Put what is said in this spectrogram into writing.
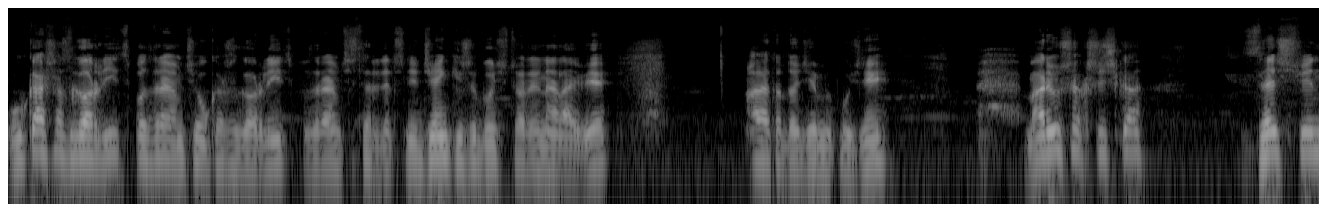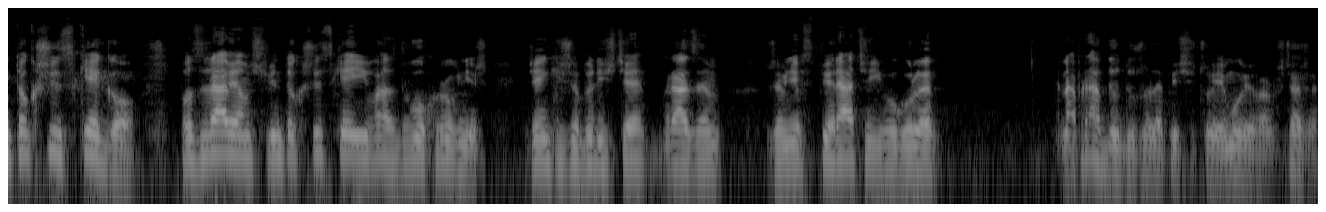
Łukasza z Gorlic. Pozdrawiam Cię Łukasz z Gorlic. Pozdrawiam Cię serdecznie. Dzięki, że byłeś wczoraj na live. Ale to dojdziemy później. Mariusza Krzyśka ze Świętokrzyskiego. Pozdrawiam Świętokrzyskie i Was dwóch również. Dzięki, że byliście razem, że mnie wspieracie i w ogóle naprawdę dużo lepiej się czuję, mówię Wam szczerze.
